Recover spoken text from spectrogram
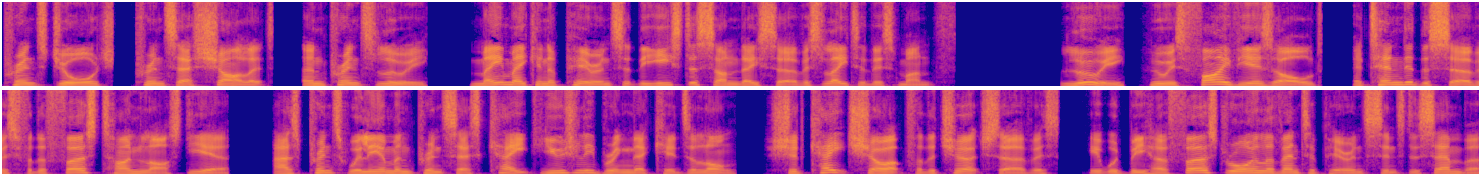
Prince George, Princess Charlotte, and Prince Louis, may make an appearance at the Easter Sunday service later this month. Louis, who is five years old, attended the service for the first time last year, as Prince William and Princess Kate usually bring their kids along. Should Kate show up for the church service, it would be her first royal event appearance since December,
